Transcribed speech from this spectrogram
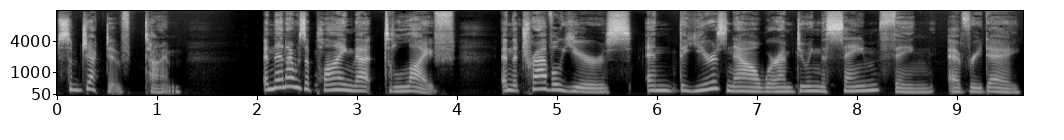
subjective time. And then I was applying that to life and the travel years and the years now where I'm doing the same thing every day.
